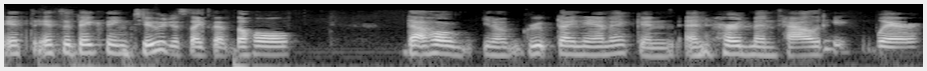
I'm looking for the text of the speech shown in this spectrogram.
it, it's a big thing too, just like the, the whole that whole you know group dynamic and and herd mentality where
